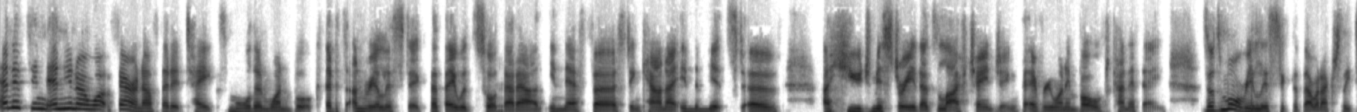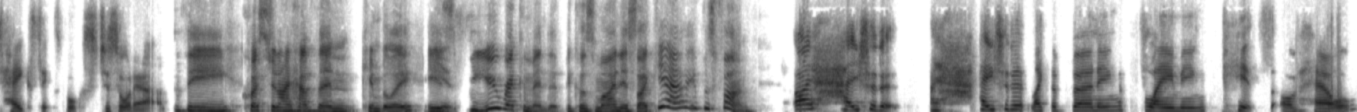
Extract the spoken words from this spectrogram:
And it's in and you know what? Fair enough that it takes more than one book, that it's unrealistic that they would sort that out in their first encounter in the midst of a huge mystery that's life changing for everyone involved, kind of thing. So it's more realistic that that would actually take six books to sort out. The question I have then, Kimberly, is yes. do you recommend it? Because mine is like, yeah, it was fun. I hated it. I hated it like the burning, flaming pits of hell.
